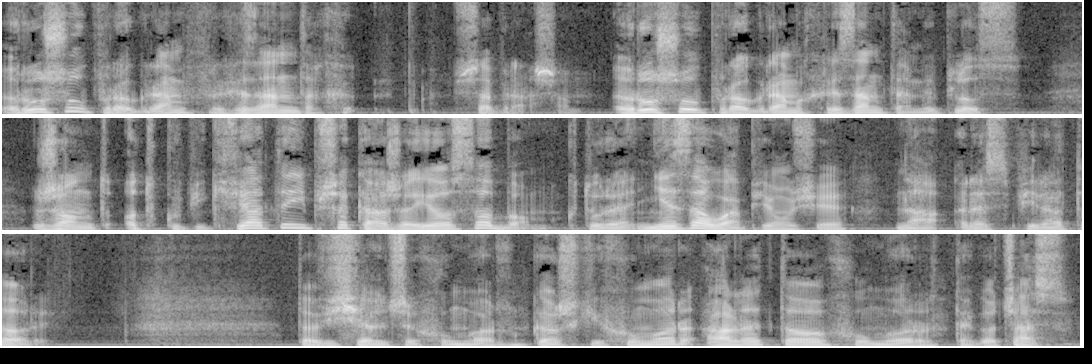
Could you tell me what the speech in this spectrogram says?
Ruszył program Chryzantach, przepraszam, ruszył program Chryzantemy Plus. Rząd odkupi kwiaty i przekaże je osobom, które nie załapią się na respiratory. To wisielczy humor, gorzki humor, ale to humor tego czasu.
